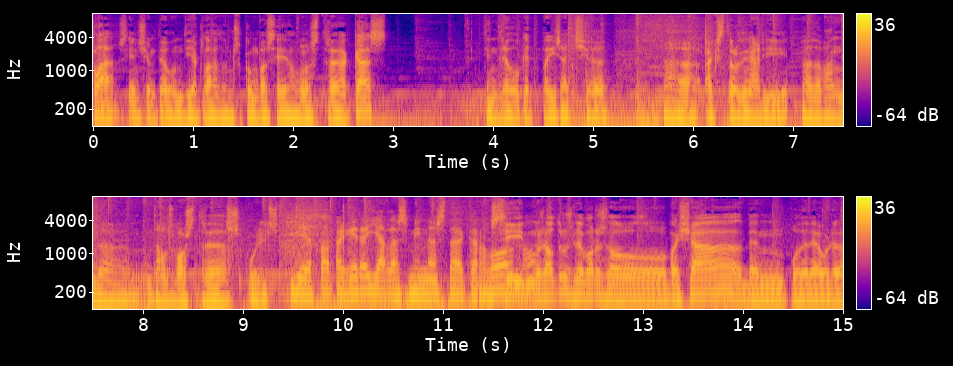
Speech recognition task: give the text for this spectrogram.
clar, si enxampeu un dia clar, doncs com va ser el nostre cas, tindreu aquest paisatge eh, extraordinari a davant de, dels vostres ulls. I a Papeguera hi ha les mines de carbó, Sí, no? nosaltres llavors al baixar vam poder veure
